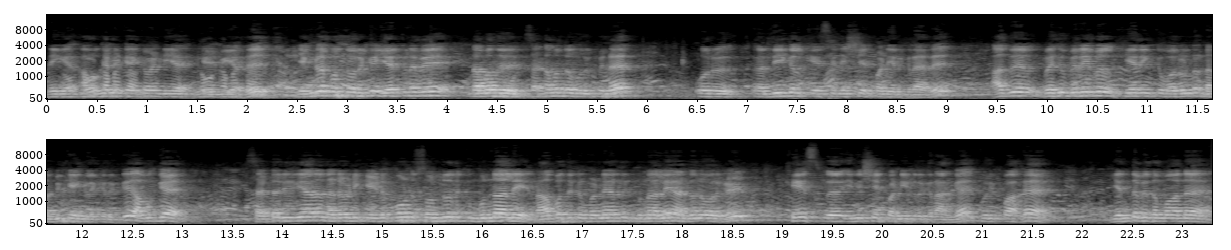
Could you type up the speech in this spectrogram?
நீங்க அவங்க கேட்க வேண்டிய எங்களை பொறுத்த வரைக்கும் ஏற்கனவே நமது சட்டமன்ற உறுப்பினர் ஒரு லீகல் கேஸ் இனிஷியேட் பண்ணியிருக்கிறாரு. அது வெகு விரைவில் ஹியரிங்க்கு வரும்ன்ற நம்பிக்கை எங்களுக்கு இருக்கு. அவங்க சட்ட ரீதியான நடவடிக்கை எடுப்போம்னு சொல்றதுக்கு முன்னாலே நாற்பத்தெட்டு மணி நேரத்துக்கு முன்னாலே அண்ணன் அவர்கள் கேஸ் இனிஷியேட் பண்ணிட்டு இருக்கிறாங்க. குறிப்பாக எந்த விதமான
